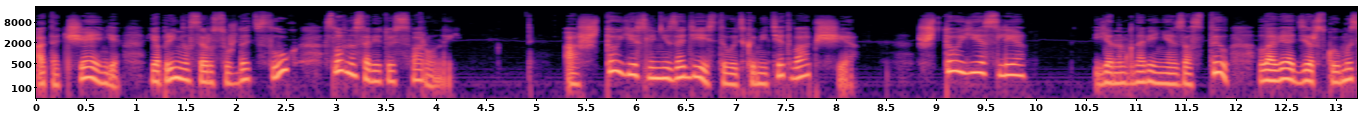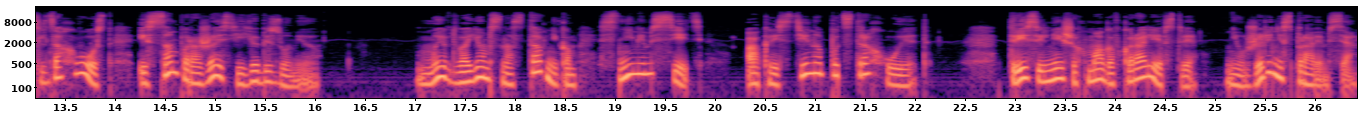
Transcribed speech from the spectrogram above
От отчаяния я принялся рассуждать вслух, словно советуясь с вороной. «А что, если не задействовать комитет вообще? Что, если...» Я на мгновение застыл, ловя дерзкую мысль за хвост и сам поражаясь ее безумию. Мы вдвоем с наставником снимем сеть, а Кристина подстрахует. Три сильнейших мага в королевстве. Неужели не справимся?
